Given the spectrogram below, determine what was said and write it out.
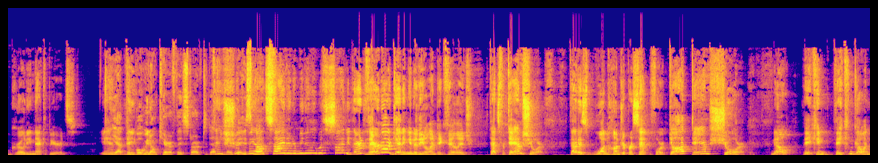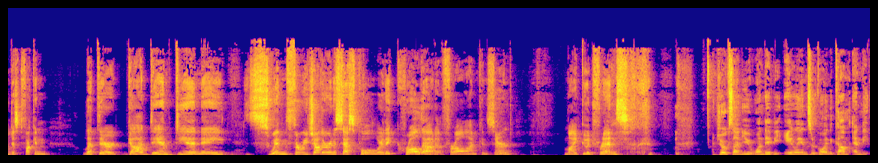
grody neckbeards. And Yeah, they, people we don't care if they starve to death they in their shouldn't be basement. outside intermediately with society. They're they're not getting into the Olympic Village. That's for damn sure. That is one hundred percent for goddamn sure. No, they can they can go and just fucking let their goddamn DNA swim through each other in a cesspool where they crawled out of, for all I'm concerned. My good friends. Joke's on you. One day the aliens are going to come, and the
